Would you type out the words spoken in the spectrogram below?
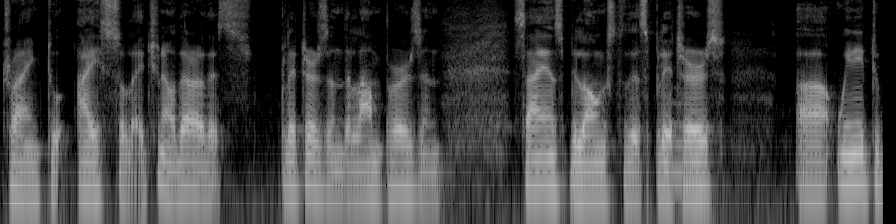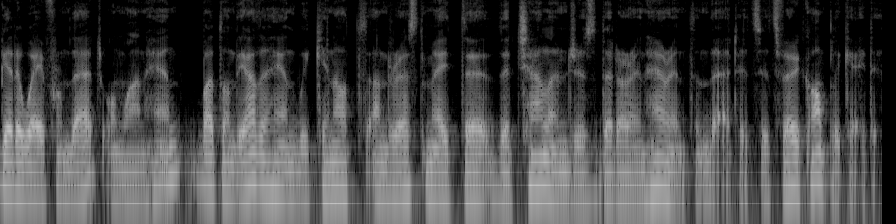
trying to isolate. You know, there are the splitters and the lumpers, and science belongs to the splitters. Uh, we need to get away from that on one hand, but on the other hand, we cannot underestimate the, the challenges that are inherent in that. It's, it's very complicated.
